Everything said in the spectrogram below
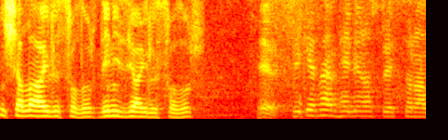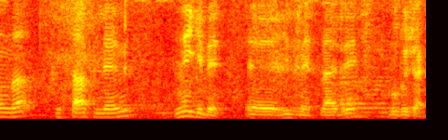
İnşallah hayırlısı olur. Denizli hayırlısı olur. Evet. Peki efendim Helenos Restoran'da misafirlerimiz ne gibi e, hizmetleri bulacak?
